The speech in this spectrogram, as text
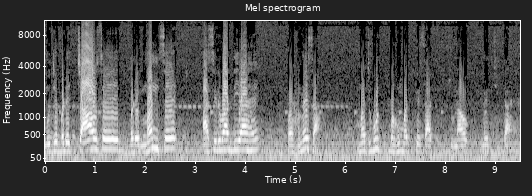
मुझे बड़े चाव से बड़े मन से आशीर्वाद दिया है और हमेशा मजबूत बहुमत के साथ चुनाव में जीता है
